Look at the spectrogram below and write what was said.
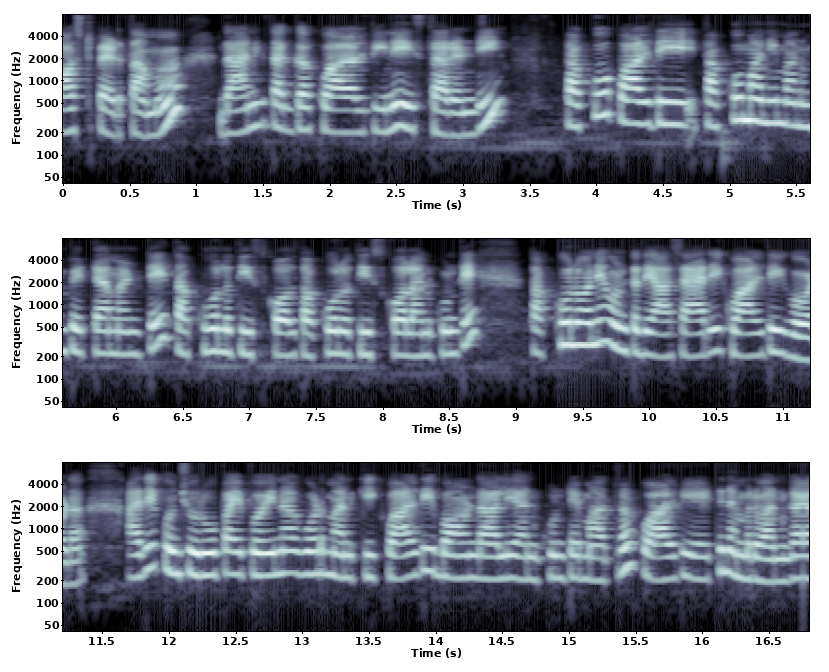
కాస్ట్ పెడతామో దానికి తగ్గ క్వాలిటీనే ఇస్తారండి. తక్కువ క్వాలిటీ తక్కువ మనీ మనం పెట్టామంటే తక్కువలో తీసుకోవాలి తక్కువలో తీసుకోవాలనుకుంటే తక్కువలోనే ఉంటుంది ఆ శారీ క్వాలిటీ కూడా. అదే కొంచెం రూపాయి పోయినా కూడా మనకి క్వాలిటీ బాగుండాలి అనుకుంటే మాత్రం క్వాలిటీ అయితే నెంబర్ వన్గా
